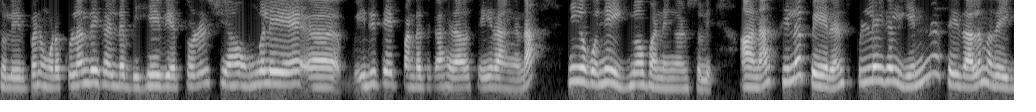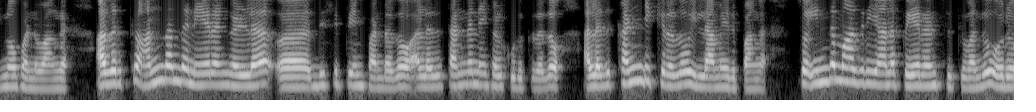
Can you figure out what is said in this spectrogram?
சொல்லியிருப்பேன். உங்களோட குழந்தைகளோட பிஹேவியர் தொடர்ச்சியா உங்களையே இரிட்டேட் பண்றதுக்காக ஏதாவது செய்யறாங்கன்னா நீங்கள் கொஞ்சம் இக்னோர் பண்ணுங்கன்னு சொல்லி. ஆனால் சில பேரண்ட்ஸ் பிள்ளைகள் என்ன செய்தாலும் அதை இக்னோர் பண்ணுவாங்க. அதற்கு அந்தந்த நேரங்களில் டிசிப்ளின் பண்ணுறதோ அல்லது தண்டனைகள் கொடுக்கறதோ அல்லது கண்டிக்கிறதோ இல்லாமல் இருப்பாங்க. ஸோ இந்த மாதிரியான பேரண்ட்ஸுக்கு வந்து ஒரு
